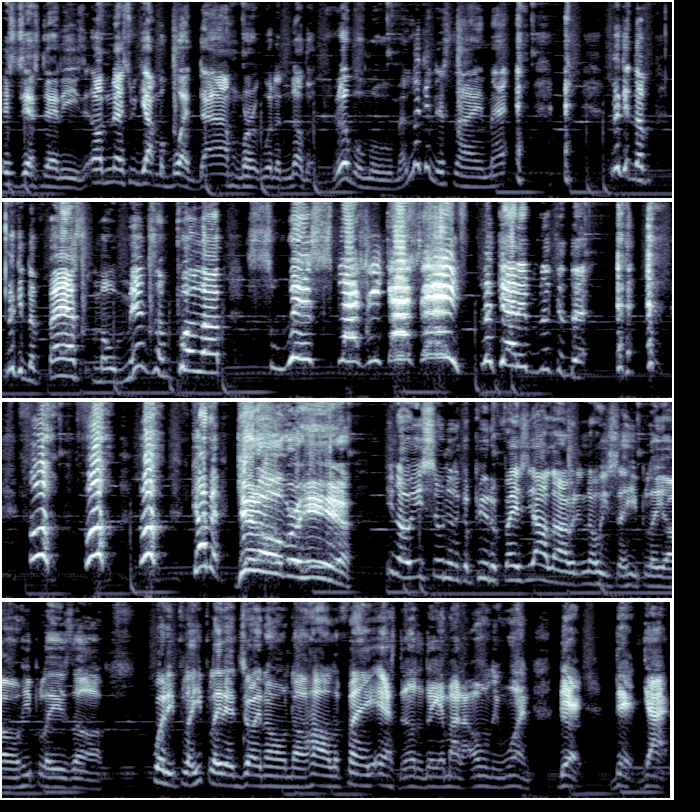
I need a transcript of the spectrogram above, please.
it's just that easy. Up next, we got my boy Dime Work with another dribble move, man. Look at this thing, man. look at the look at the fast momentum pull up, swish splashy cashy. Look at him. Look at that. Come here. Get over here. You know, he's shooting the computer face. Y'all already know he said he play on. He plays uh what he play? He played that joint on uh, Hall of Fame. Asked the other day, am I the only one that that got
